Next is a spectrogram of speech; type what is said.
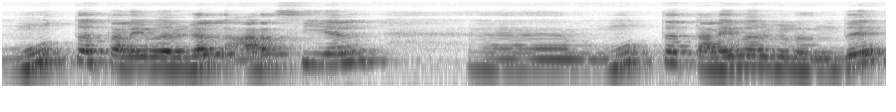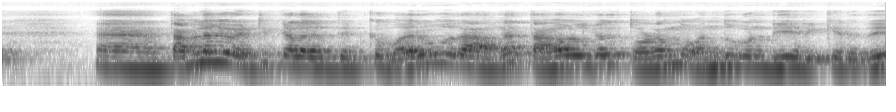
மூத்த தலைவர்கள் அரசியல் மூத்த தலைவர்கள் வந்து தமிழக வெற்றிக் கழகத்திற்கு வருவதாக தகவல்கள் தொடர்ந்து வந்து கொண்டே இருக்கிறது.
